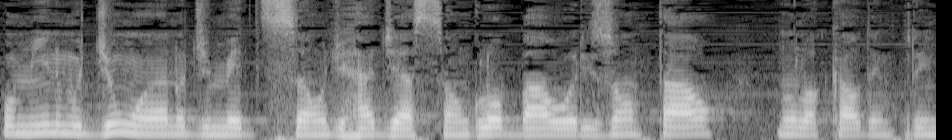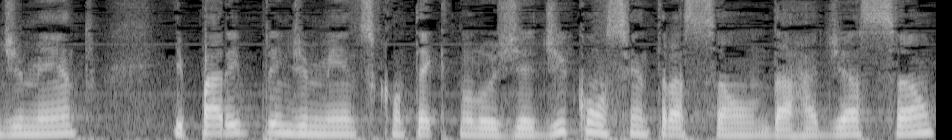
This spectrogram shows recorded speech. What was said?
o mínimo de um ano de medição de radiação global horizontal no local do empreendimento e para empreendimentos com tecnologia de concentração da radiação,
